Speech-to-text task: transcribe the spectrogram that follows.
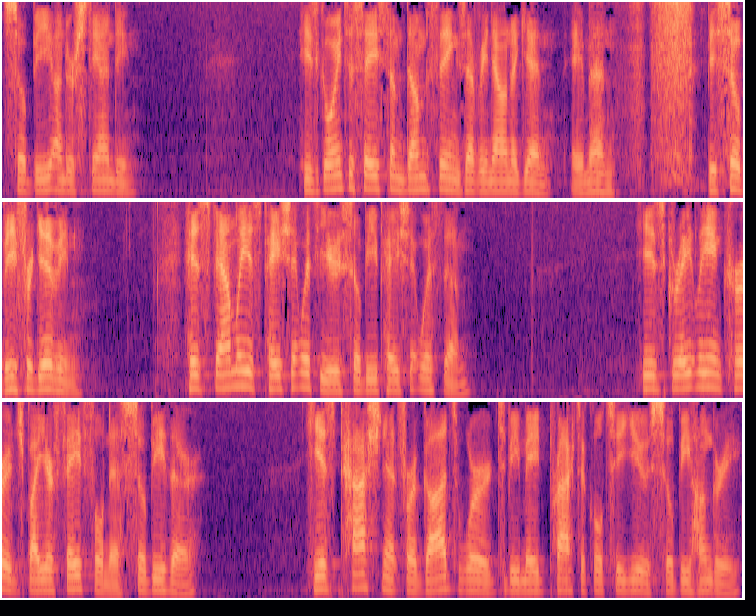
So be understanding. He's going to say some dumb things every now and again. Amen. Be so be forgiving. His family is patient with you, so be patient with them. He is greatly encouraged by your faithfulness, so be there. He is passionate for God's word to be made practical to you, so be hungry.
